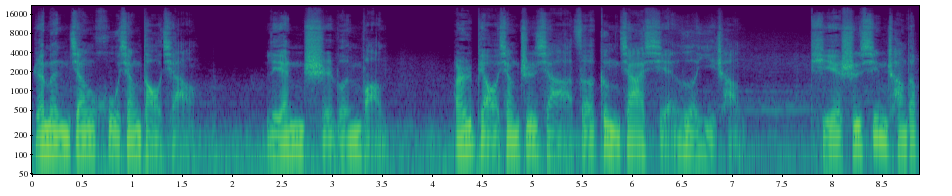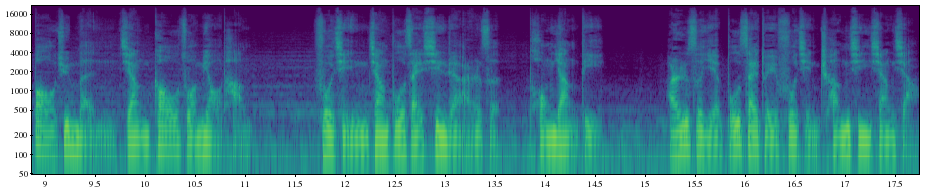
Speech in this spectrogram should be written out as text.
人们将互相盗抢，廉耻沦亡。而表象之下，则更加险恶异常。铁石心肠的暴君们将高坐庙堂，父亲将不再信任儿子，同样地，儿子也不再对父亲诚心相向。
